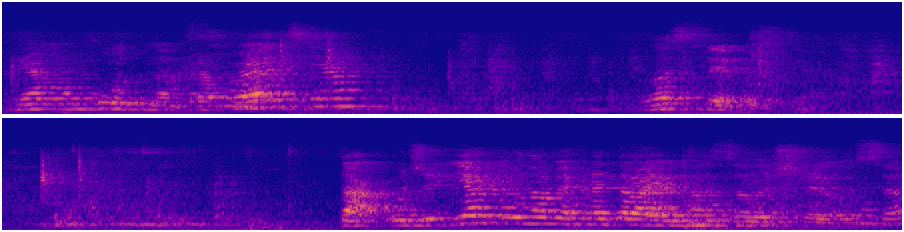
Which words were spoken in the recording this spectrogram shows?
Прямокутна трапеція. Властивості. Так, отже, як вона виглядає, у нас залишилося.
